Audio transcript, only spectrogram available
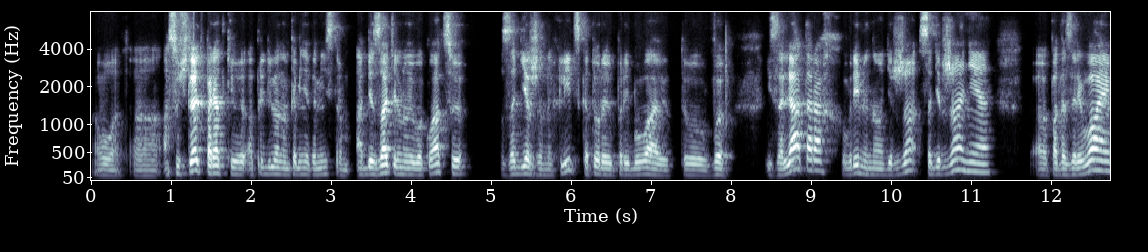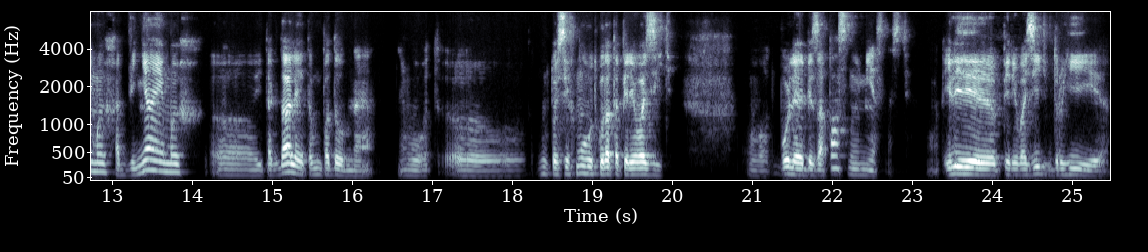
Вот, э, осуществлять в порядке определенным кабинетом министром обязательную эвакуацию задержанных лиц, которые пребывают э, в изоляторах временного держа содержания, э, подозреваемых, обвиняемых э, и так далее и тому подобное. Вот. Ну, то есть их могут куда-то перевозить, вот, более безопасную местность. Или перевозить в другие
